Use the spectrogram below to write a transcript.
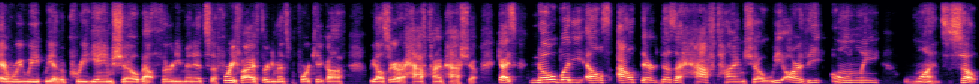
every week we have a pregame show about 30 minutes, uh, 45, 30 minutes before kickoff. We also got our halftime hash show. Guys, nobody else out there does a halftime show. We are the only ones. So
